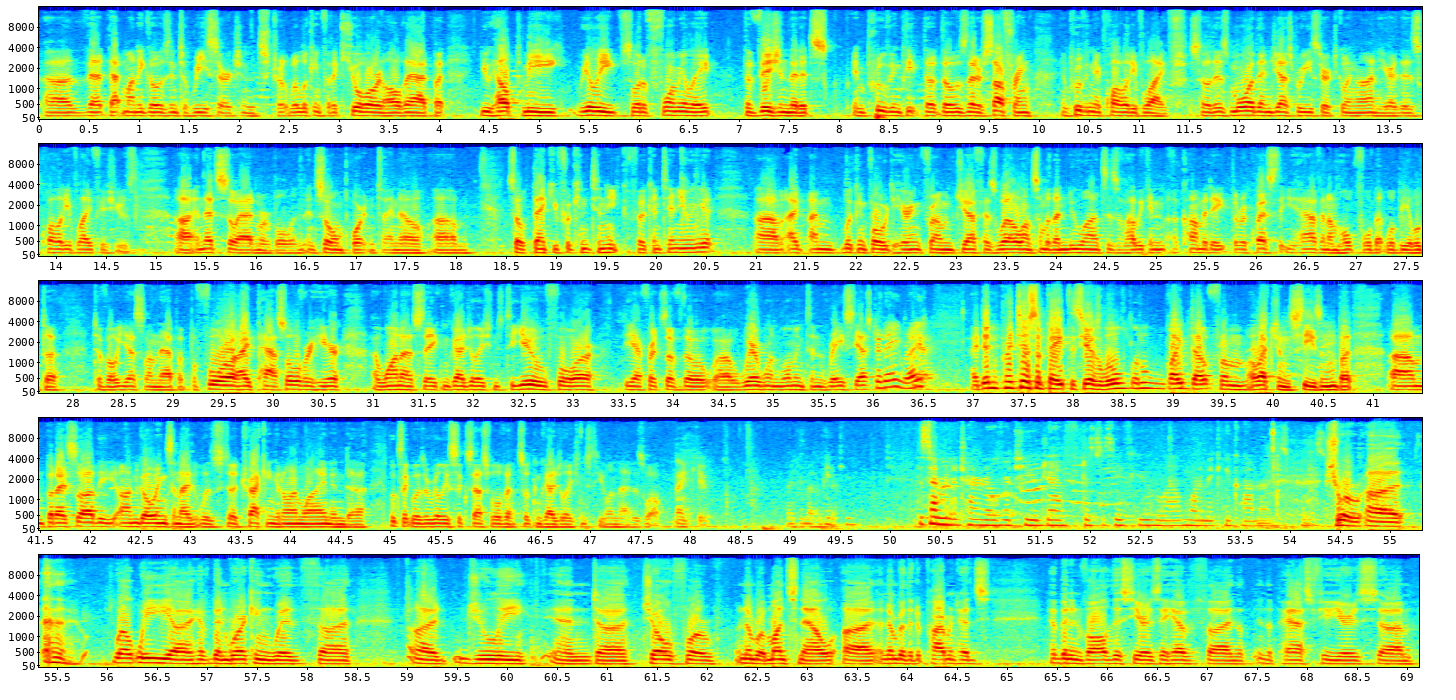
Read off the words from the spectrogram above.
uh, that that money goes into research, and it's tr- we're looking for the cure and all that, but you helped me really sort of formulate the vision that it's improving th- those that are suffering, improving their quality of life. So there's more than just research going on here, there's quality of life issues, Uh, and that's so admirable and and so important, I know. Um, So thank you for continu- for continuing it. Um, I- I'm looking forward to hearing from Jeff as well on some of the nuances of how we can accommodate the requests that you have, and I'm hopeful that we'll be able to to vote yes on that. But before I pass over here, I want to say congratulations to you for the efforts of the uh, Wear One Wilmington race yesterday, right? Yeah. I didn't participate this year, I was a little, little wiped out from election season, but, um, but I saw the ongoings and I was uh, tracking it online, and uh, looks like it was a really successful event, so congratulations to you on that as well. Thank you. Thank you, Madam Chair. Thank you. This time I'm going to turn it over to you, Jeff, just to see if you want to make any comments, please. Sure. uh, Well, we uh, have been working with uh, uh, Julie and uh, Joe for a number of months now. Uh, A number of the department heads have been involved this year, as they have uh, in the in the past few years. Um,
